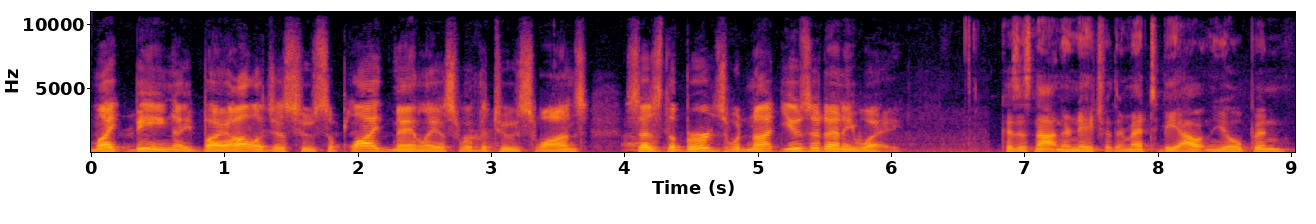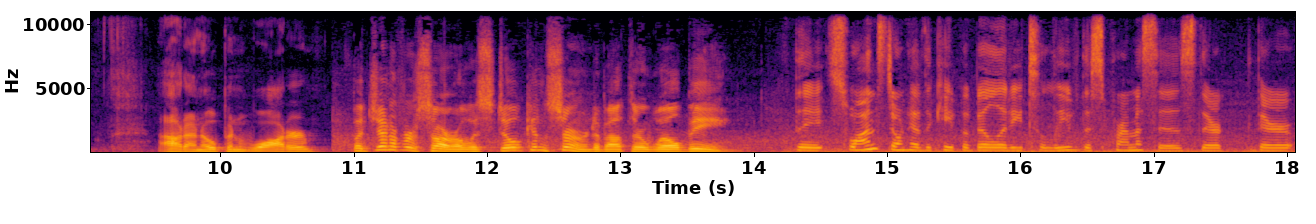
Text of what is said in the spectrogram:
Mike Bean, a biologist who supplied Manlius with the two swans, says the birds would not use it anyway. Because it's not in their nature. They're meant to be out in the open, out on open water. But Jennifer Sorrow is still concerned about their well being. The swans don't have the capability to leave this premises. They're, they're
